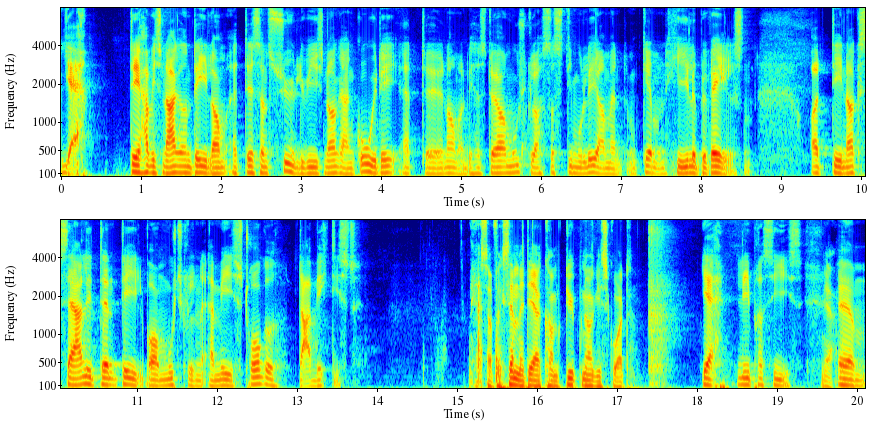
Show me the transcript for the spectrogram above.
Ja, det har vi snakket en del om, at det sandsynligvis nok er en god idé, at øh, når man vil have større muskler, så stimulerer man dem gennem hele bevægelsen. Og det er nok særligt den del, hvor musklen er mest strukket, der er vigtigst. Ja, så for eksempel det at komme dybt nok i squat. Ja, lige præcis. Ja. Øhm,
